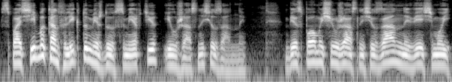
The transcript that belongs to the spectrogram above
Спасибо конфликту между смертью и ужасной Сюзанной. Без помощи ужасной Сюзанны весь мой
